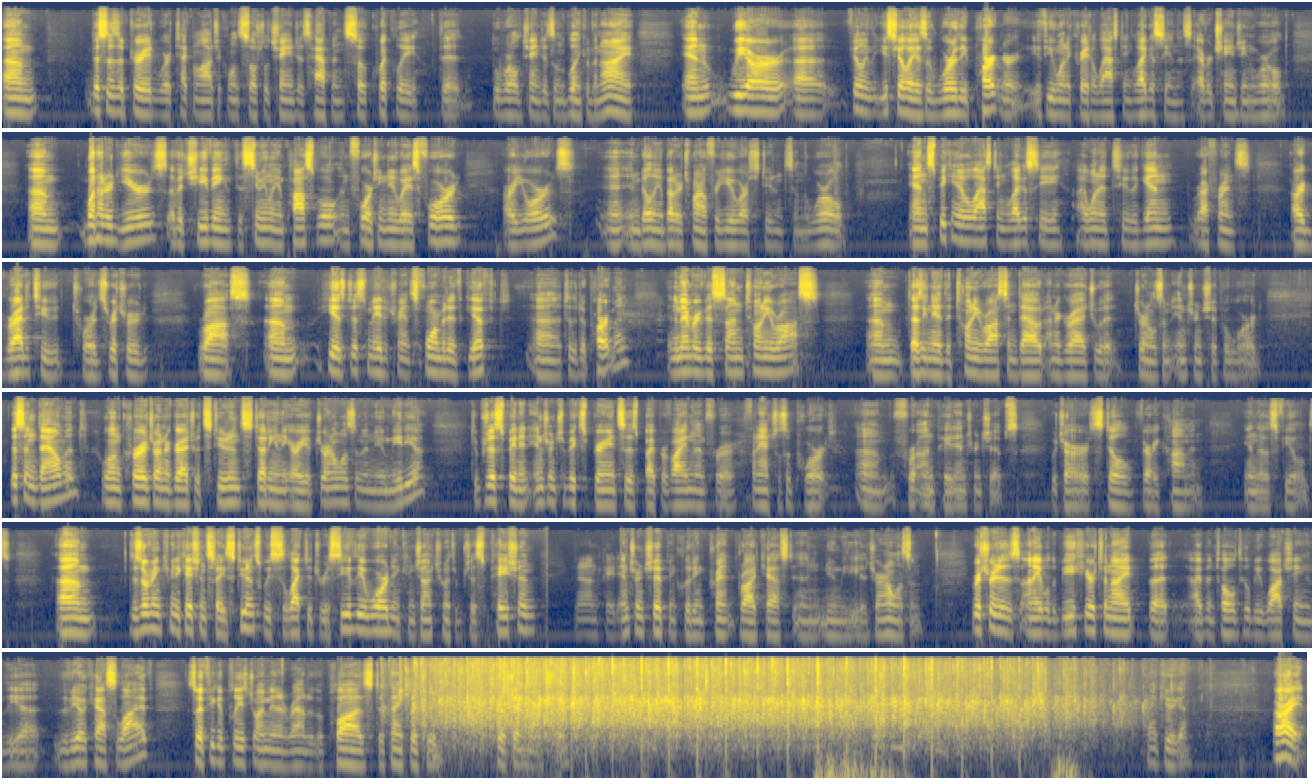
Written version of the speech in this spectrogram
Um, this is a period where technological and social changes happen so quickly that the world changes in the blink of an eye. And we are uh, feeling that UCLA is a worthy partner if you want to create a lasting legacy in this ever-changing world. Um, 100 years of achieving the seemingly impossible and forging new ways forward are yours in, in building a better tomorrow for you, our students, and the world. And speaking of a lasting legacy, I wanted to again reference our gratitude towards Richard Ross. Um, he has just made a transformative gift uh, to the department in the memory of his son, Tony Ross, um, designated the Tony Ross Endowed Undergraduate Journalism Internship Award. This endowment will encourage undergraduate students studying in the area of journalism and new media to participate in internship experiences by providing them for financial support um, for unpaid internships, which are still very common in those fields. Um, deserving communication studies students will be selected to receive the award in conjunction with their participation an unpaid internship, including print, broadcast, and new media journalism. Richard is unable to be here tonight, but I've been told he'll be watching the, uh, the videocast live. So if you could please join me in a round of applause to thank Richard for his generosity. Thank you again. All right.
